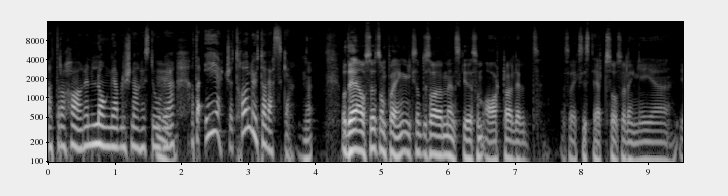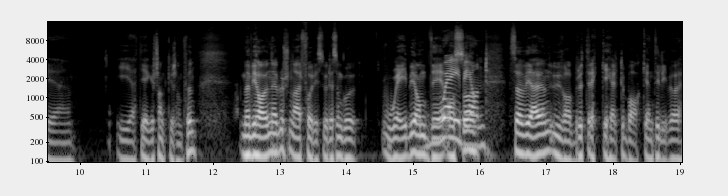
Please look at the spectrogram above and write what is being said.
at det har en lang evolusjonær historie. Mm. At det er ikke troll ut av væske. Og det er også et sånt poeng. Du sa mennesker som art har levd, altså eksistert så og så lenge i, eh, i, eh, i et jeger-sankersamfunn. Men vi har jo en evolusjonær forhistorie som går way beyond det Way også. beyond. Så vi er en uavbrutt rekke helt tilbake igjen til livet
